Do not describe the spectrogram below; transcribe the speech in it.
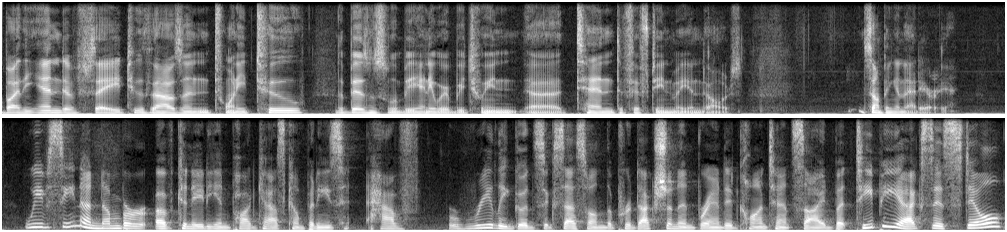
By the end of, say, 2022, the business will be anywhere between uh, 10 to 15 million dollars, something in that area. We've seen a number of Canadian podcast companies have really good success on the production and branded content side, but TPX is still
